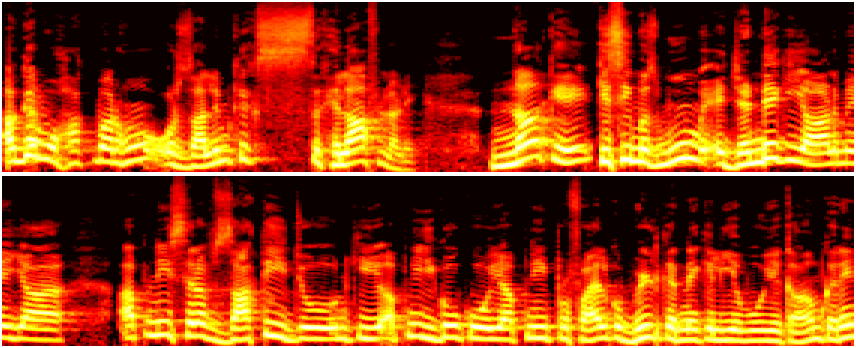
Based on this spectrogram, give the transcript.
अगर वो हक पर हों और ालिम के खिलाफ लड़े, ना कि किसी मजमूम एजेंडे की आड़ में या अपनी सिर्फ़ ज़ाती जो उनकी अपनी ईगो को या अपनी प्रोफ़ाइल को बिल्ड करने के लिए वो ये काम करें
